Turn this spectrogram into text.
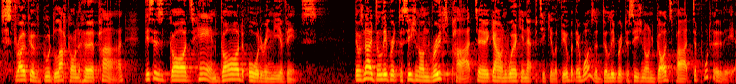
stroke of good luck on her part. This is God's hand, God ordering the events. There was no deliberate decision on Ruth's part to go and work in that particular field, but there was a deliberate decision on God's part to put her there.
